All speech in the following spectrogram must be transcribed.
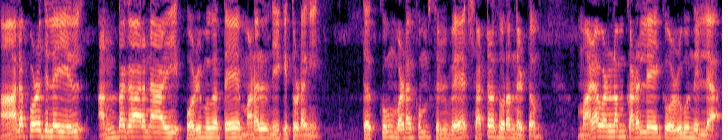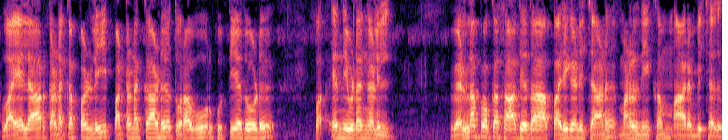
ആലപ്പുഴ ജില്ലയിൽ അന്ധകാരനാഴി പൊഴിമുഖത്തെ മണൽ നീക്കി തുടങ്ങി. തെക്കും വടക്കും സിൽവേ ഷട്ടർ തുറന്നിട്ടും മഴവെള്ളം കടലിലേക്ക് ഒഴുകുന്നില്ല. വയലാർ കടക്കപ്പള്ളി പട്ടണക്കാട് തുറവൂർ കുത്തിയതോട് എന്നിവിടങ്ങളിൽ വെള്ളപ്പൊക്ക സാധ്യത പരിഗണിച്ചാണ് മണൽ നീക്കം ആരംഭിച്ചത്.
